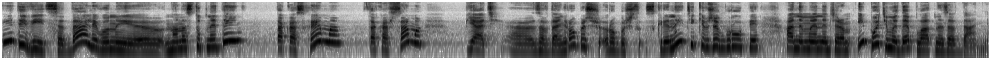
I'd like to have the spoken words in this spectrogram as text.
І дивіться, далі вони е, на наступний день така схема, така ж сама. П'ять е, завдань робиш, робиш скріни тільки вже в групі, а не менеджером, і потім іде платне завдання.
